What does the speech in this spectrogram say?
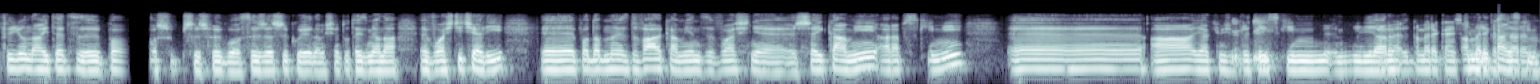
w United po przyszły głosy, że szykuje nam się tutaj zmiana właścicieli. Podobno jest walka między właśnie szejkami arabskimi a jakimś brytyjskim miliardem, amerykańskim, amerykańskim,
